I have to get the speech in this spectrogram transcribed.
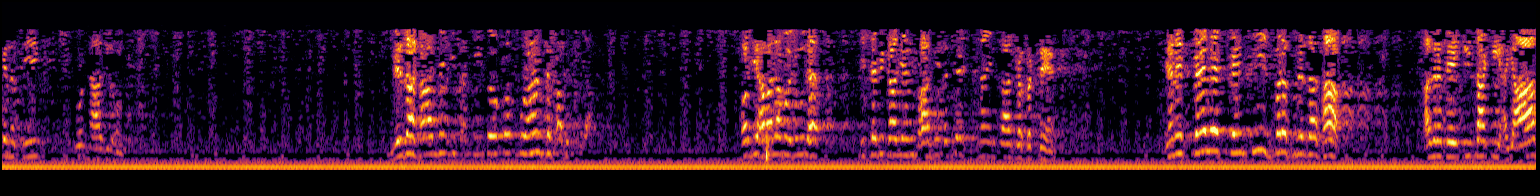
کے نزدیک وہ نازل ہوں۔ گے مرزا صاحب نے اس عقیدوں کو قرآن سے ثابت کیا۔ اور یہ حوالہ موجود ہے۔ اس سے بھی کہا یعنی بھاگ نہیں سکتے، نہ انکار کر سکتے ہیں۔ یعنی پہلے پینتیس برس مرزا صاحب حضرت عیسیٰ کی حیات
